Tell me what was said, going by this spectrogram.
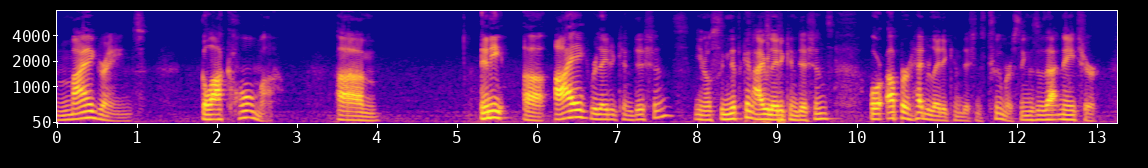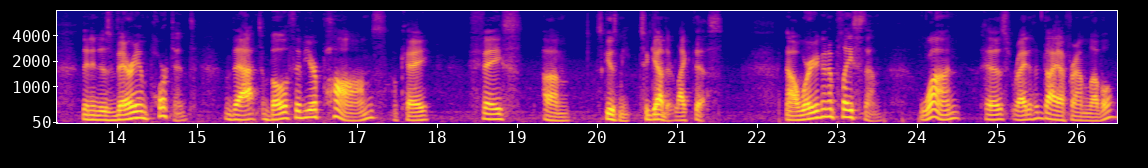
migraines, glaucoma, um, any uh, eye-related conditions, you know, significant eye-related conditions, or upper head-related conditions, tumors, things of that nature, then it is very important that both of your palms, okay, face, um, excuse me, together like this. Now where you're going to place them, one is right at the diaphragm level,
